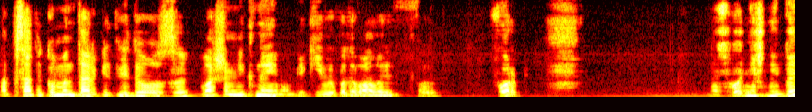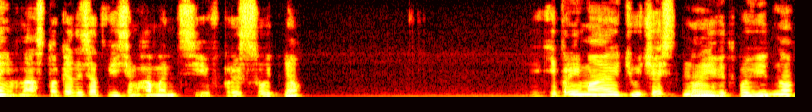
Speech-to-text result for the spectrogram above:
написати коментар під відео з вашим нікнеймом, який ви подавали в формі. На сьогоднішній день в нас 158 гаманців присутньо, які приймають участь. Ну і відповідно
